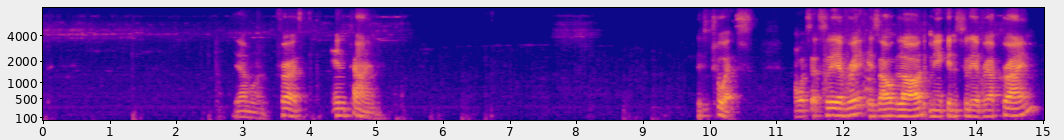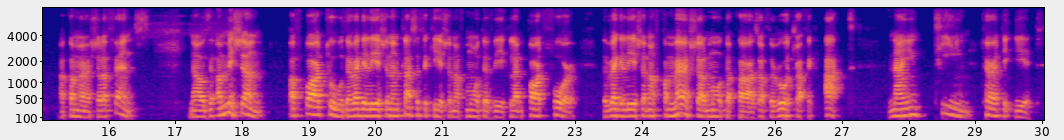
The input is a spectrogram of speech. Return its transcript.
Yeah, man. First in time is choice. Would say slavery is outlawed, making slavery a crime, a commercial offense. Now, the omission of Part 2, the regulation and classification of motor vehicle, and Part 4, the regulation of commercial motor cars of the Road Traffic Act 1938.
